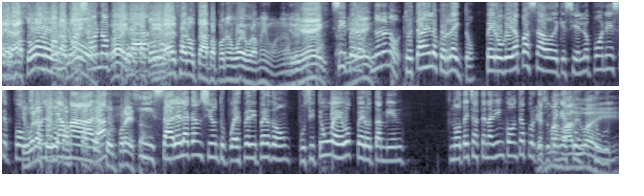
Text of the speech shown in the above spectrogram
como el al- pasó ahora, Como no. pasó, no, Oye, ya- el alfa no está para poner huevo ahora mismo. Está bien. está. Sí, pero no, no, no, tú estás en lo correcto. Pero hubiera pasado de que si él no pone ese post con la sido pa- pa- llamada y sale la canción, tú puedes pedir perdón, pusiste un huevo, pero también no te echaste a nadie en contra porque es tú más tenías tu, válido tu- ahí. Y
